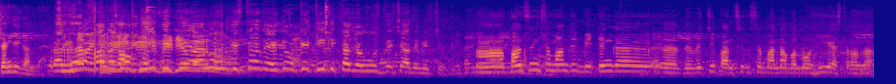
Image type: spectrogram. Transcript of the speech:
ਚੰਗੀ ਗੱਲ ਹੈ। ਰਾਜਵਾਨਾ ਸਾਹਿਬ ਇੱਕ ਵੀਡੀਓ ਵਾਇਰਲ ਕਿਸ ਤਰ੍ਹਾਂ ਦੇਖਦੇ ਹੋ? ਕਿ ਕੀ ਕੀਤਾ ਜਾਊ ਉਸ ਦਿਸ਼ਾ ਦੇ ਵਿੱਚ? ਅ, ਪੰਜ ਸਿੰਘ ਸਮਾਨ ਦੀ ਮੀਟਿੰਗ ਅ, ਦੇ ਵਿੱਚ ਹੀ ਪੰਜ ਸਿੰਘ ਸਮਾਨਾਂ ਵੱਲੋਂ ਹੀ ਇਸ ਤਰ੍ਹਾਂ ਦਾ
